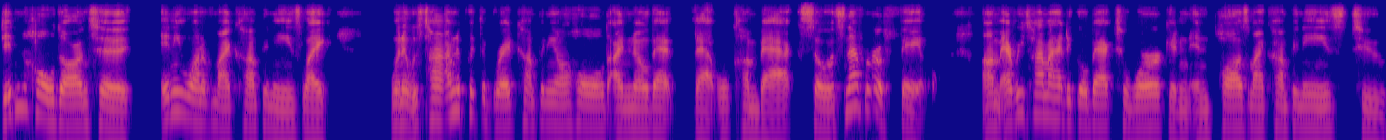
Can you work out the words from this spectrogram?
didn't hold on to any one of my companies. Like when it was time to put the bread company on hold, I know that that will come back. So it's never a fail. Um, every time I had to go back to work and, and pause my companies to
